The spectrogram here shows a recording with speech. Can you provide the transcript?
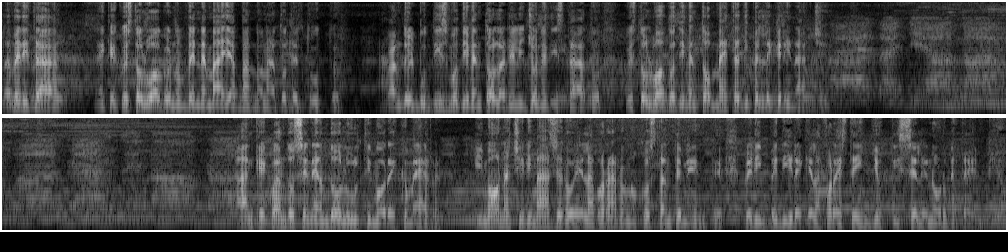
La verità è che questo luogo non venne mai abbandonato del tutto. Quando il buddismo diventò la religione di Stato, questo luogo diventò meta di pellegrinaggi. Anche quando se ne andò l'ultimo re Khmer, i monaci rimasero e lavorarono costantemente per impedire che la foresta inghiottisse l'enorme tempio.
